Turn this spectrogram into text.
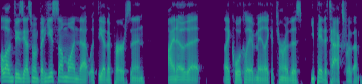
a lot of enthusiasm, but he is someone that with the other person, I know that like quickly I've made like a term of this. You pay the tax for them.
